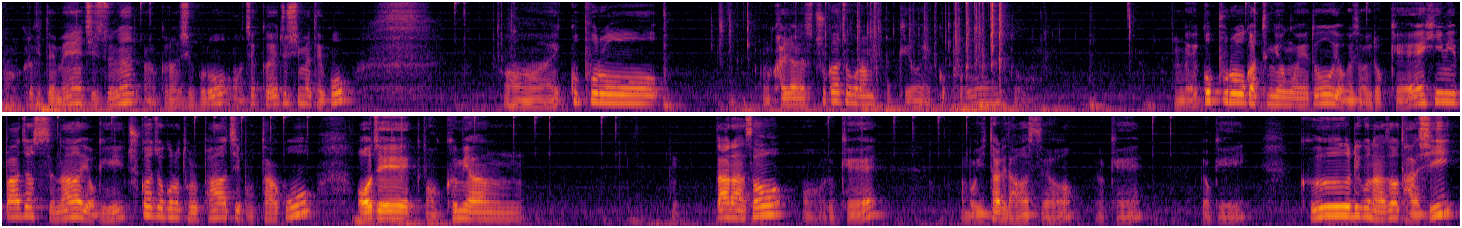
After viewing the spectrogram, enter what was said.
어, 그렇기 때문에 지수는 어, 그런 식으로 어, 체크해 주시면 되고 어, 에코프로 어, 관련해서 추가적으로 한번 볼게요. 에코프로 또 음, 에코프로 같은 경우에도 여기서 이렇게 힘이 빠졌으나 여기 추가적으로 돌파하지 못하고 어제 어, 금양 따라서 어, 이렇게 뭐 이탈이 나왔어요. 이렇게 여기 그리고 나서 다시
